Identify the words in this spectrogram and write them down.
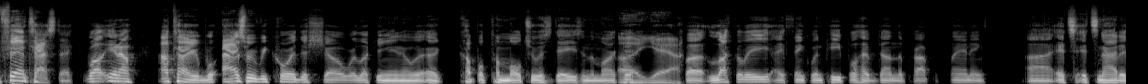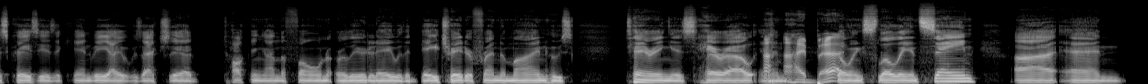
Fantastic. Well, you know, I'll tell you, as we record this show, we're looking, you know, a couple tumultuous days in the market. Uh, yeah. But luckily, I think when people have done the proper planning, uh, it's it's not as crazy as it can be. I was actually uh, talking on the phone earlier today with a day trader friend of mine who's tearing his hair out and I bet. going slowly insane. Uh, and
